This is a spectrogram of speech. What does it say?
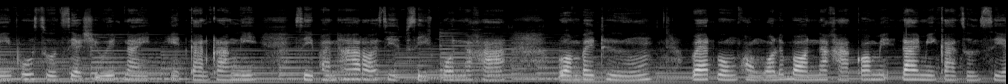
มีผู้สูญเสียชีวิตในเหตุการณ์ครั้งนี้ 4,544 คนนะคะ รวมไปถึง แวดวงของวอลเลย์บอลนะคะ ก็ได้มีการสูญเสีย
